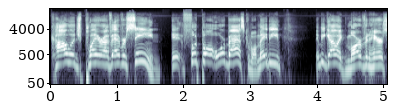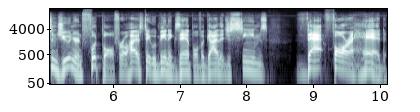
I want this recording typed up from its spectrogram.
college player I've ever seen, football or basketball. Maybe, maybe a guy like Marvin Harrison Jr. in football for Ohio State would be an example of a guy that just seems that far ahead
